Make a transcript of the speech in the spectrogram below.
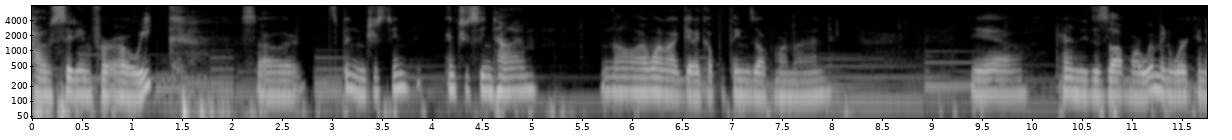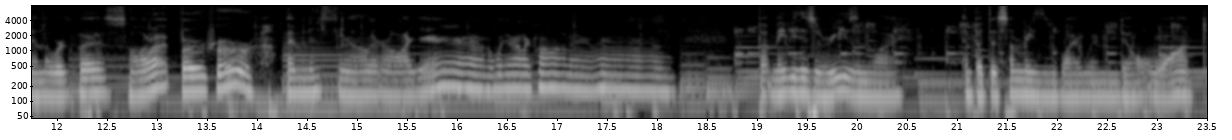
house sitting for a week, so it's been interesting. Interesting time. No, I want to get a couple things off my mind. Yeah, apparently there's a lot more women working in the workplace. All right, for sure. Feminists, you know, they're all like, yeah, we gotta call it. But maybe there's a reason why. But there's some reasons why women don't want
